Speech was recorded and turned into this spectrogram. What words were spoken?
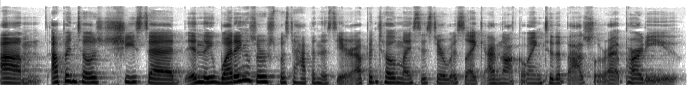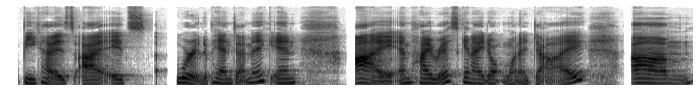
um up until she said and the weddings were supposed to happen this year up until my sister was like i'm not going to the bachelorette party because i it's we're in a pandemic and I am high risk and I don't want to die. Um,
